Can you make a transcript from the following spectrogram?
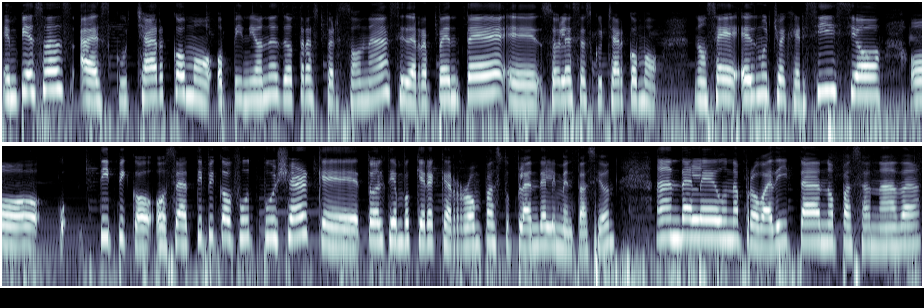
empiezas a escuchar como opiniones de otras personas y de repente eh, sueles escuchar como, no sé, es mucho ejercicio o típico, o sea, típico food pusher que todo el tiempo quiere que rompas tu plan de alimentación. Ándale, una probadita, no pasa nada.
